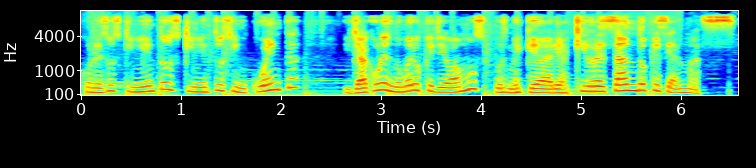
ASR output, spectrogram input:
con esos 500, 550 y ya con el número que llevamos, pues me quedaré aquí rezando que sean más.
